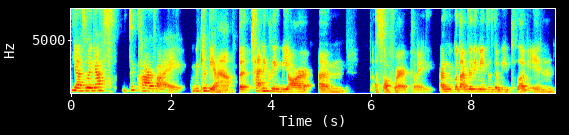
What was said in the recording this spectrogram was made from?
Yeah so i guess to clarify we could be an app but technically we are um, a software play and what that really means is that we plug in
